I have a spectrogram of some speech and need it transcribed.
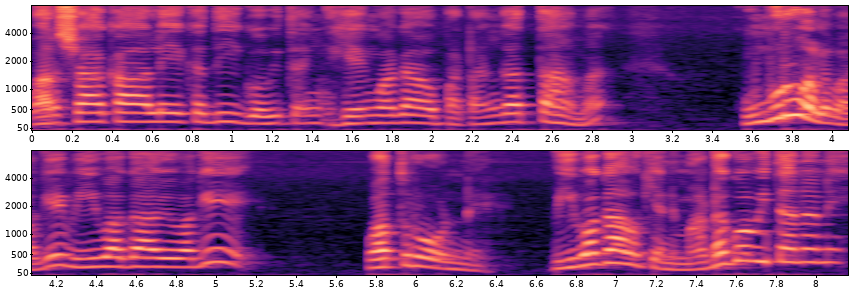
වර්ෂා කාලයකදී ගොවිතැන් හේන් වගාව පටන් ගත්තාම කුඹුරු වල වගේ වී වගාවේ වගේ වතුර ඕනේ. වී වගාව කියන්නේ මඩ ගොවිතැනනේ.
